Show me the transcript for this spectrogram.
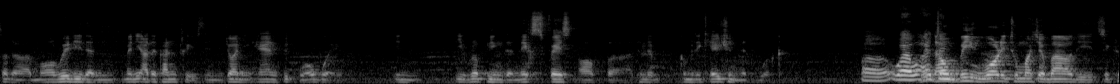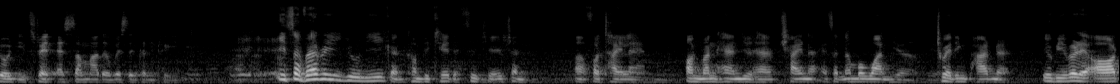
sort of more ready than many other countries in joining hands with Huawei in developing the next phase of uh, telecommunication network? Uh, well, I Without think being worried too much about the security threat as some other Western countries. it's a very unique and complicated situation uh, for Thailand. On one hand, you have China as a number one Yeah, yeah. trading partner. It would be very odd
